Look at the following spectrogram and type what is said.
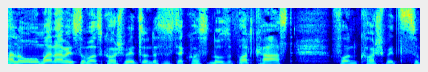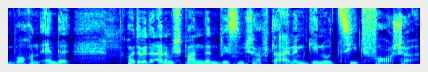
Hallo, mein Name ist Thomas Koschwitz und das ist der kostenlose Podcast von Koschwitz zum Wochenende. Heute mit einem spannenden Wissenschaftler, einem Genozidforscher.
